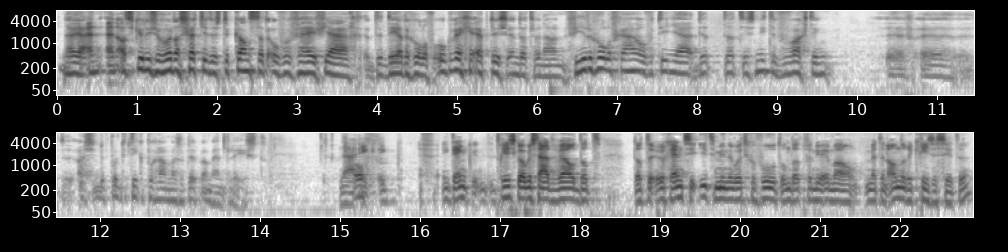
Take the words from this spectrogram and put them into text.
Nou ja, en, en als ik jullie zo hoor, dan schat je dus de kans dat over vijf jaar de derde golf ook weggeëpt is en dat we naar een vierde golf gaan over tien jaar. Dat, dat is niet de verwachting eh, eh, de- als je de politieke programma's op dit moment leest. Nou, Of- ik, ik, ik denk het risico bestaat wel dat, dat de urgentie iets minder wordt gevoeld, omdat we nu eenmaal met een andere crisis zitten.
